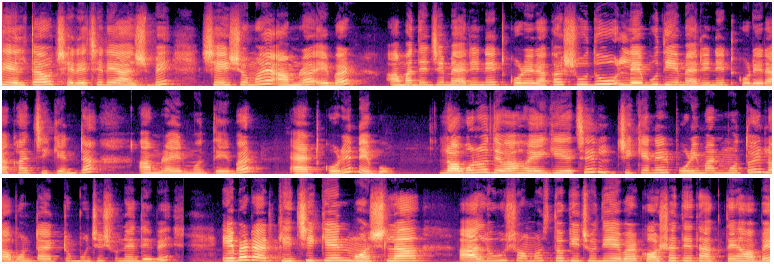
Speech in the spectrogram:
তেলটাও ছেড়ে ছেড়ে আসবে। সেই সময় আমরা এবার আমাদের যে ম্যারিনেট করে রাখা, শুধু লেবু দিয়ে ম্যারিনেট করে রাখা চিকেনটা আমরা এর মধ্যে এবার অ্যাড করে নেব। লবণও দেওয়া হয়ে গিয়েছে। চিকেনের পরিমাণ মতোই লবণটা একটু বুঝে শুনে দেবে। এবার আর কি, চিকেন, মশলা আলু, সমস্ত কিছু দিয়ে এবার কষাতে থাকতে হবে।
